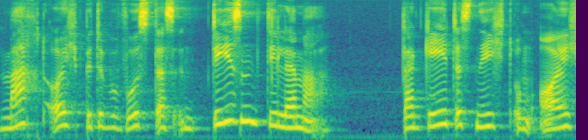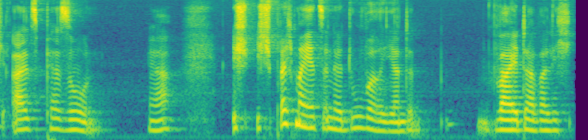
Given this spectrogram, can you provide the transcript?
macht euch bitte bewusst, dass in diesem Dilemma, da geht es nicht um euch als Person, ja? Ich, ich spreche mal jetzt in der Du-Variante weiter, weil ich,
